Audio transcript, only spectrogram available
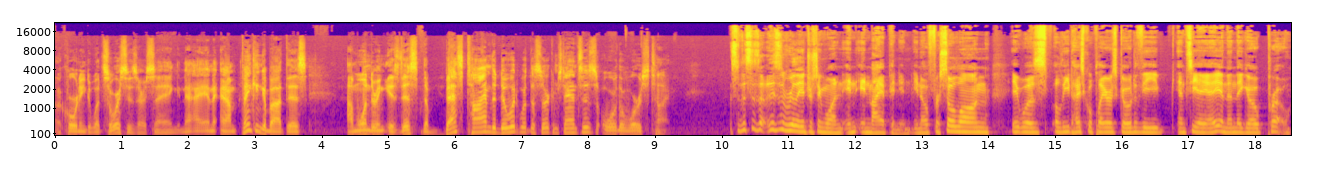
according to what sources are saying. Now, and, and I'm thinking about this. I'm wondering, is this the best time to do it with the circumstances, or the worst time? So this is a this is a really interesting one in in my opinion. You know, for so long it was elite high school players go to the NCAA and then they go pro,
